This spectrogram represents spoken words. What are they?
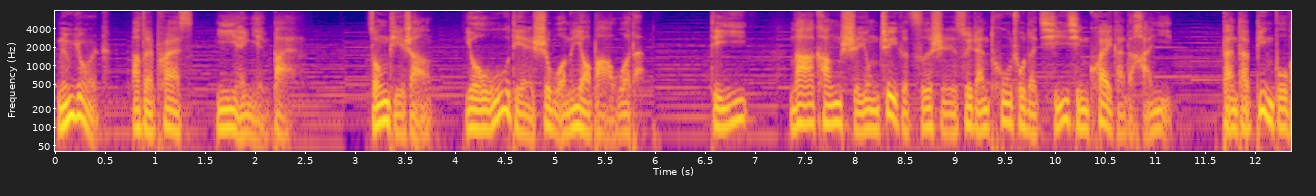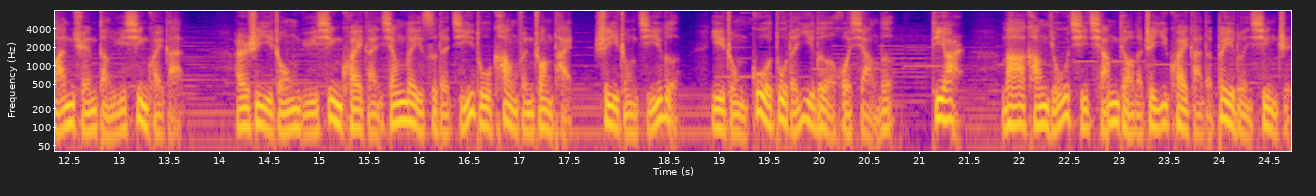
New York Other Press 一言年半。总体上有五点是我们要把握的。第一，拉康使用这个词时，虽然突出了其性快感的含义，但它并不完全等于性快感，而是一种与性快感相类似的极度亢奋状态，是一种极乐，一种过度的逸乐或享乐。第二，拉康尤其强调了这一快感的悖论性质。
